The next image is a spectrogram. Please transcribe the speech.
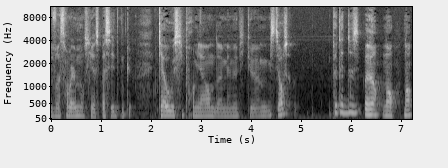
vraisemblablement, ce qui va se passer, donc, euh, KO aussi, première round, même avis que Mysterio. Peut-être deuxième. Euh, non, non, non.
